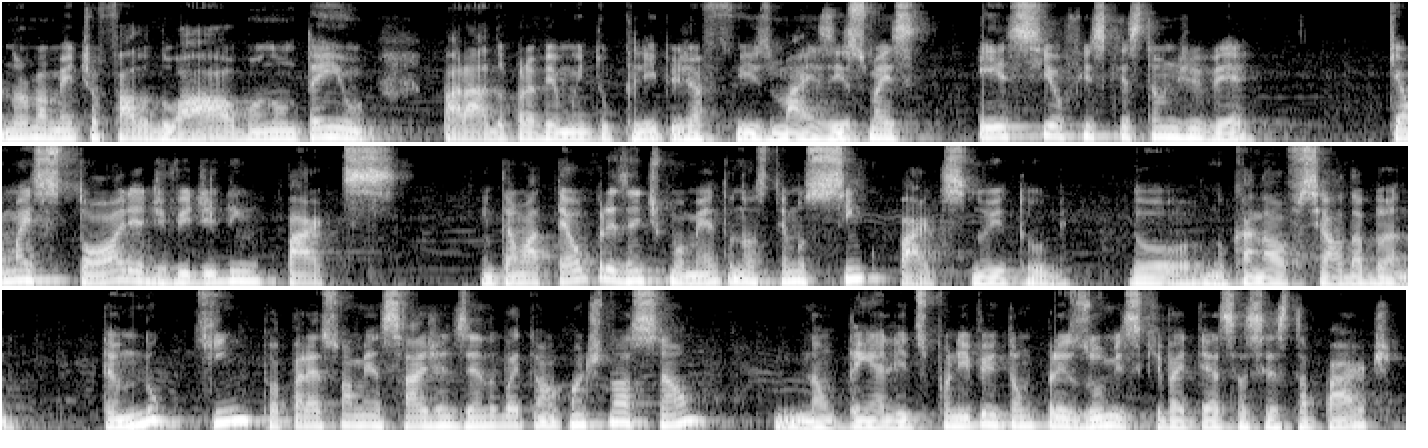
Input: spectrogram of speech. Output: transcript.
normalmente eu falo do álbum, não tenho parado para ver muito clipe, já fiz mais isso, mas esse eu fiz questão de ver, que é uma história dividida em partes. Então, até o presente momento, nós temos cinco partes no YouTube, do, no canal oficial da banda. Então, no quinto, aparece uma mensagem dizendo que vai ter uma continuação. Não tem ali disponível, então presume-se que vai ter essa sexta parte.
